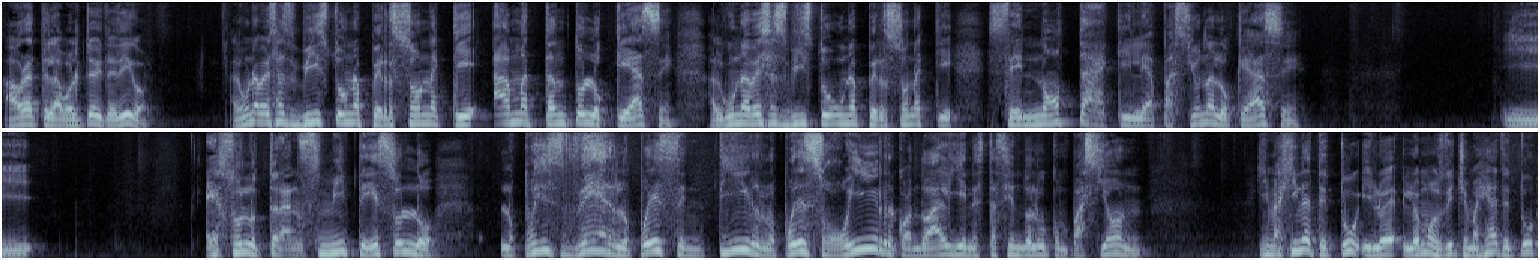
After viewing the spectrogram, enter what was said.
Ahora te la volteo y te digo, ¿Alguna vez has visto una persona que ama tanto lo que hace? ¿Alguna vez has visto una persona que se nota que le apasiona lo que hace? Y eso lo transmite, eso lo, lo puedes ver, lo puedes sentir, lo puedes oír cuando alguien está haciendo algo con pasión. Imagínate tú, y lo, lo hemos dicho, imagínate tú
